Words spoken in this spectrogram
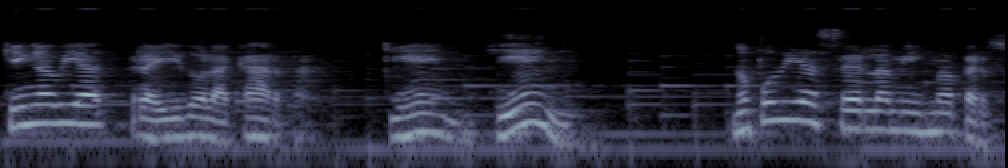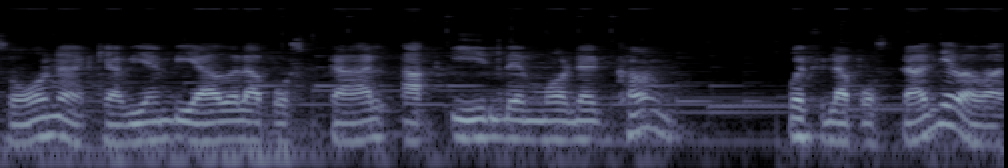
¿Quién había traído la carta? ¿Quién? ¿Quién? No podía ser la misma persona que había enviado la postal a Ile de Mordelcon. pues la postal llevaba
